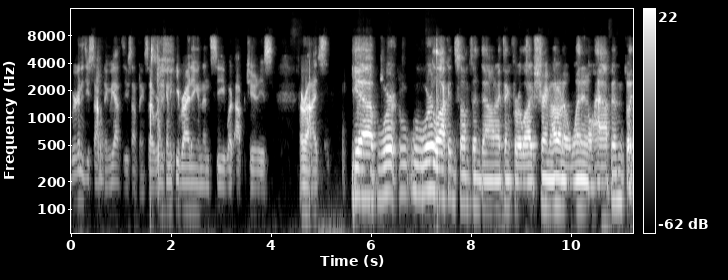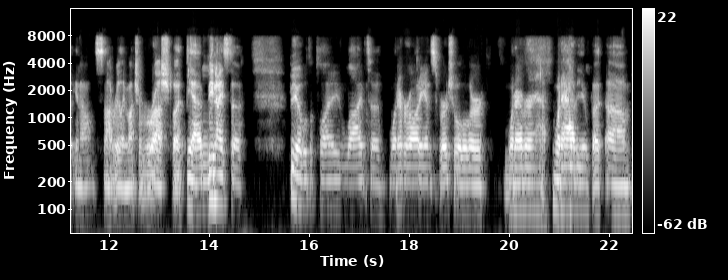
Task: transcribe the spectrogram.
we're gonna do something we have to do something so we're just gonna keep writing and then see what opportunities arise Yeah, we're we're locking something down. I think for a live stream. I don't know when it'll happen, but you know, it's not really much of a rush. But yeah, it'd be nice to be able to play live to whatever audience, virtual or whatever, what have you. But um,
